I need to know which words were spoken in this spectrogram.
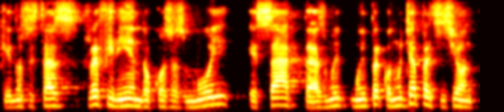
que nos estás refiriendo cosas muy exactas, muy, muy, con mucha precisión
